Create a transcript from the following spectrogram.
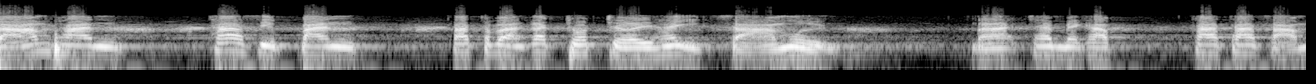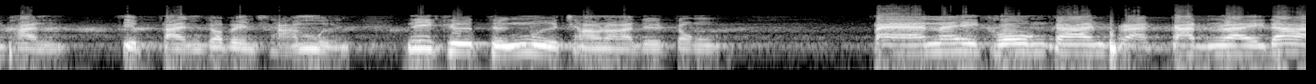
สามพันถ้าสิบตัน รัฐบาลก็ชดเชยให้อีกสามหมื่นนะใช่ไหมครับ ถ้าถ้าสามพันสิบตันก็เป็นสามหมื่นนี่คือถึงมือชาวนาโดยตรง แต่ในโครงการประกันรายได้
